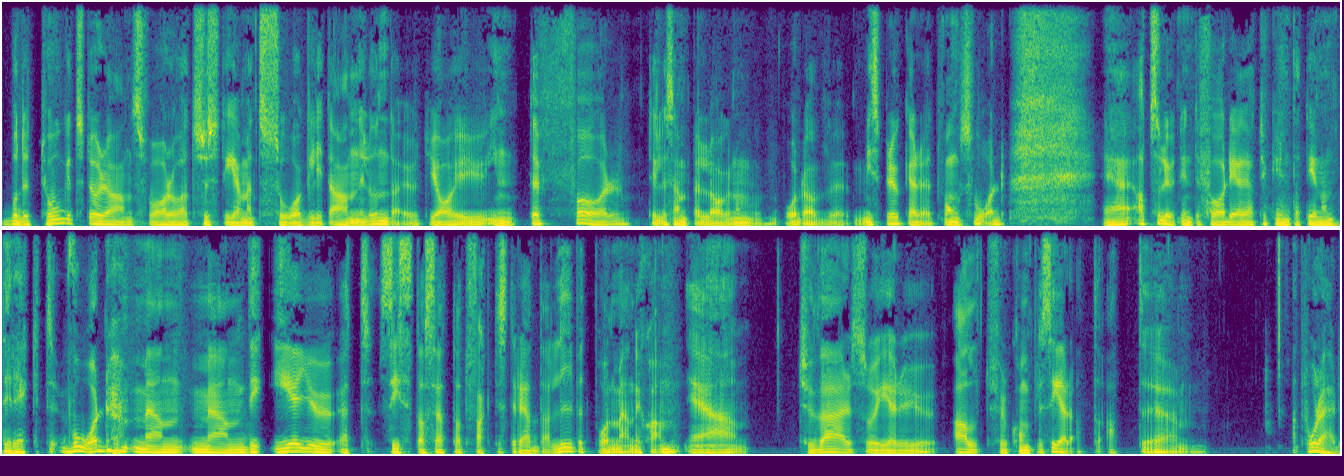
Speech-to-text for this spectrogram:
både tog ett större ansvar och att systemet såg lite annorlunda ut. Jag är ju inte för till exempel lagen om vård av missbrukare, tvångsvård. Eh, absolut inte för det. Jag tycker inte att det är någon direkt vård, men, men det är ju ett sista sätt att faktiskt rädda livet på en människa. Eh, tyvärr så är det ju allt för komplicerat att eh, att få det här.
